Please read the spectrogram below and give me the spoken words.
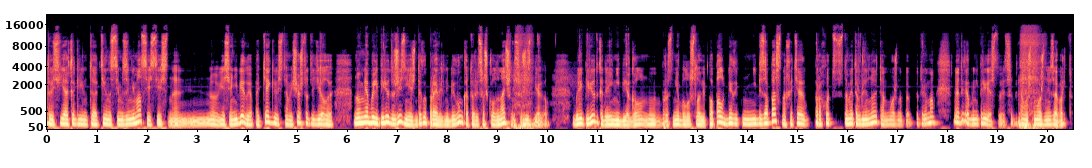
То есть я какими-то активностями занимался, естественно. Ну, если я не бегаю, я подтягиваюсь, там еще что-то делаю. Но у меня были периоды в жизни, я же не такой правильный бегун, который со школы начал, всю жизнь бегал. Были периоды, когда я не бегал, ну, просто не было условий. Попал бегать небезопасно, хотя проход 100 метров длиной, там можно по, по трюмам, но это как бы не приветствуется, потому что можно и за борт.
